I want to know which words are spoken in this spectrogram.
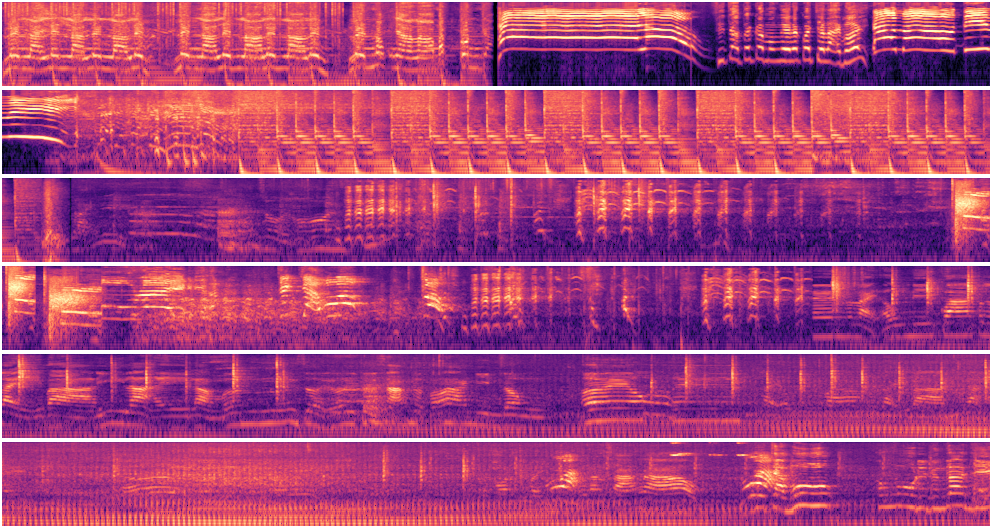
lên là lên là lên là, lên. Lên là lên là lên là, lên. Lên nóc nhà là bắt con gà. Xin chào tất cả mọi người đã quay trở lại với rồi ôi dali.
